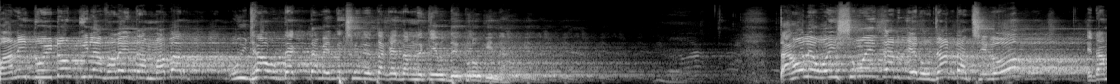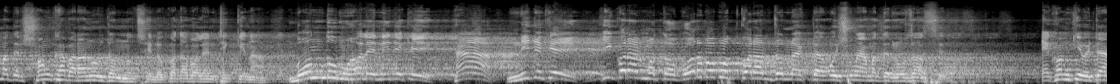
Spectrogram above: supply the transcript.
পানি দুই ডুব গিলা ফেলাইতাম, আবার উইঠাও দেখতাম, এদিক সেদিক তাকাইতাম না কেউ দেখল কিনা। তাহলে ওই সময়কার যে রোজাটা ছিল, এটা আমাদের সংখ্যা বাড়ানোর জন্য ছিল, কথা বলেন ঠিক কিনা? বন্ধু মহলে নিজেকে হ্যাঁ নিজেকে কি করার মতো, গর্ববোধ করার জন্য একটা ওই সময় আমাদের রোজা ছিল। এখন কি ওইটা?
